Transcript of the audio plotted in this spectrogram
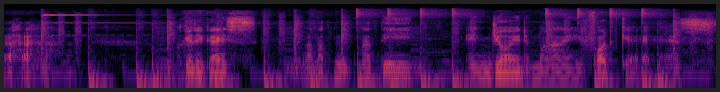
Oke deh guys, selamat menikmati. Enjoy the my podcast.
